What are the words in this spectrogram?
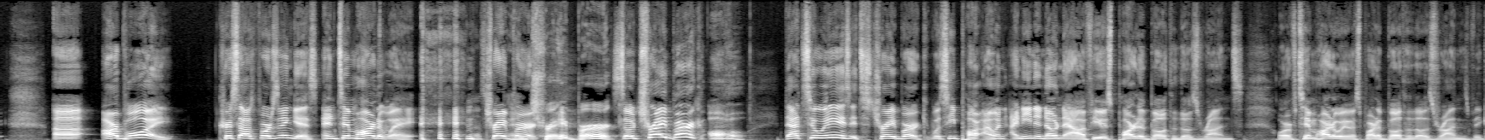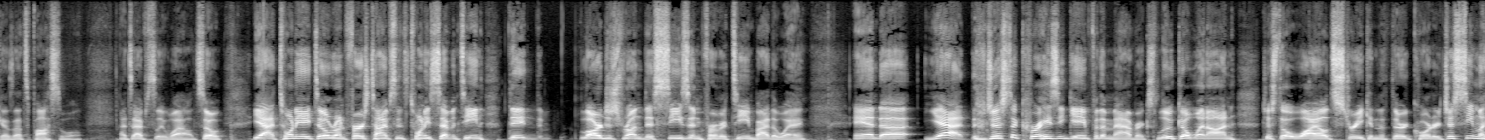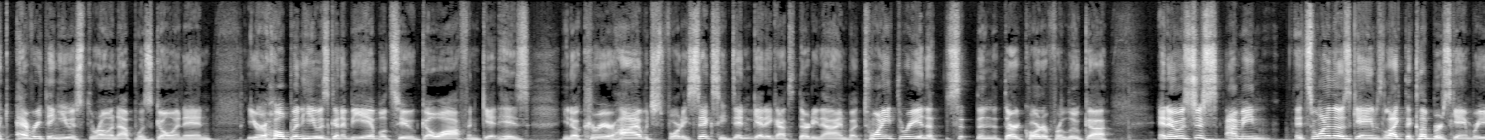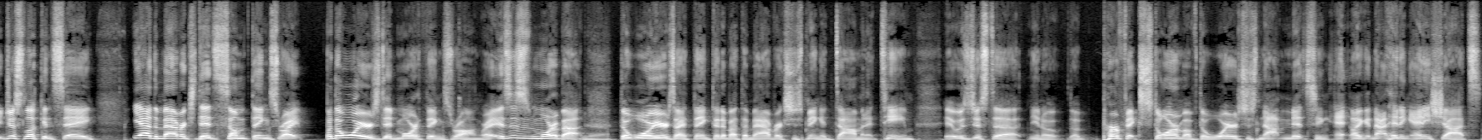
uh, our boy Kristaps Porzingis and Tim Hardaway and that's, Trey Burke. And Trey Burke. So Trey Burke. Oh, that's who it is. It's Trey Burke. Was he part? I, went, I need to know now if he was part of both of those runs, or if Tim Hardaway was part of both of those runs, because that's possible. That's absolutely wild. So yeah, 28 0 run, first time since 2017. The, the largest run this season for a team, by the way. And uh, yeah, just a crazy game for the Mavericks. Luka went on just a wild streak in the third quarter. It just seemed like everything he was throwing up was going in. You were hoping he was going to be able to go off and get his, you know, career high, which is 46. He didn't get it, got to 39, but 23 in the in the third quarter for Luka. And it was just, I mean, it's one of those games like the Clippers game where you just look and say, yeah, the Mavericks did some things right, but the Warriors did more things wrong, right? This is more about yeah. the Warriors, I think, than about the Mavericks just being a dominant team. It was just a you know a perfect storm of the Warriors just not missing, eh, like not hitting any shots.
